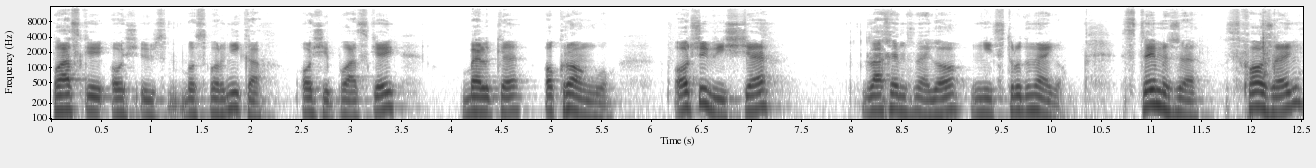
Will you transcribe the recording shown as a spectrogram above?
płaskiej osi, bo spornika osi płaskiej belkę okrągłą. Oczywiście dla chętnego nic trudnego. Z tym, że stworzeń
